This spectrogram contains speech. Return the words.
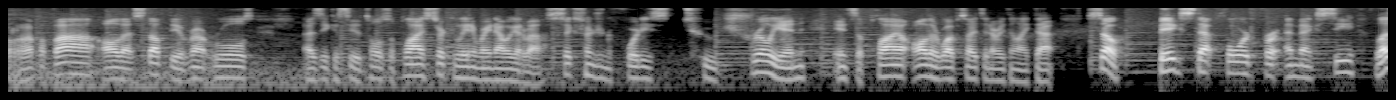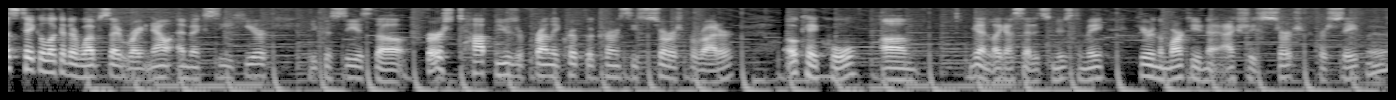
all that stuff, the event rules, as you can see, the total supply circulating right now, we got about 642 trillion in supply, all their websites and everything like that. So, big step forward for MXC. Let's take a look at their website right now. MXC here, you can see it's the first top user-friendly cryptocurrency service provider. Okay, cool. Um, again, like I said, it's news to me. Here in the market, you can actually search for SafeMoon,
